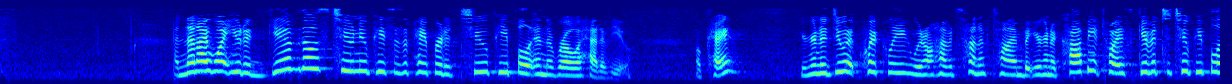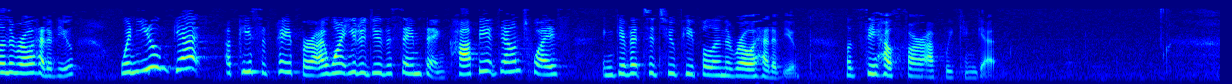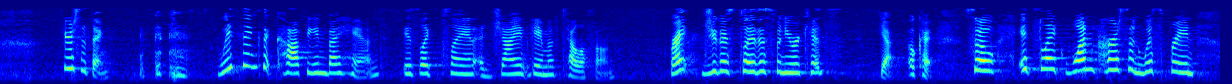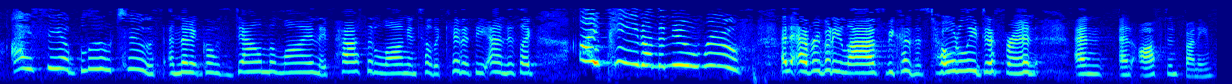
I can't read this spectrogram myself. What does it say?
And then I want you to give those two new pieces of paper to two people in the row ahead of you. Okay? You're going to do it quickly. We don't have a ton of time, but you're going to copy it twice, give it to two people in the row ahead of you. When you get a piece of paper, I want you to do the same thing. Copy it down twice and give it to two people in the row ahead of you. Let's see how far up we can get. Here's the thing. we think that copying by hand is like playing a giant game of telephone. Right? Did you guys play this when you were kids? Yeah, okay. So it's like one person whispering, I see a blue tooth. And then it goes down the line. They pass it along until the kid at the end is like, I peed on the new roof. And everybody laughs because it's totally different and, and often funny.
